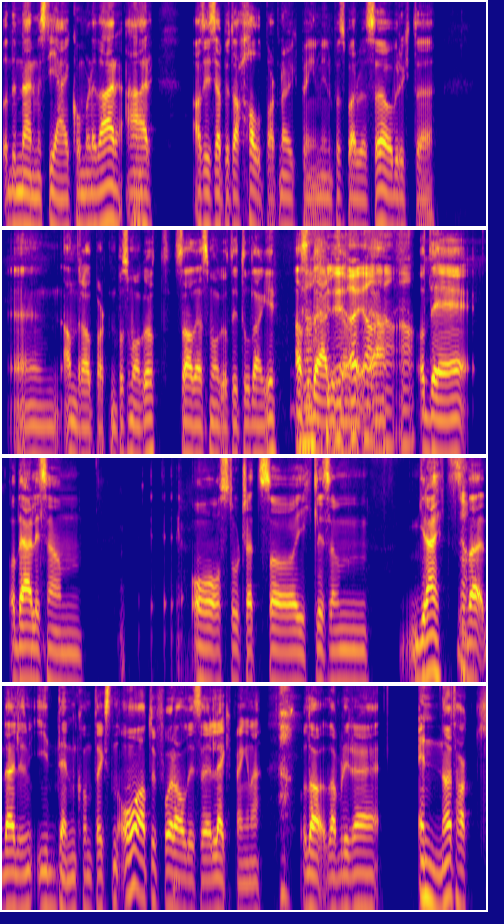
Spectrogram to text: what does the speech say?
Og det nærmeste jeg kommer det der, er at hvis jeg putta halvparten av økepengene mine på sparebøsse og brukte eh, andre halvparten på smågodt, så hadde jeg smågodt i to dager. Altså det er liksom. Og, det, og det er liksom Og stort sett så gikk det liksom greit. Så det, det er liksom i den konteksten òg at du får alle disse lekepengene. Og da, da blir det enda et hakk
